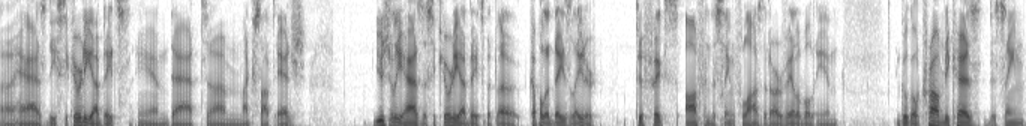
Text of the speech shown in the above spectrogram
uh, has the security updates and that um, Microsoft Edge usually has the security updates, but a couple of days later to fix often the same flaws that are available in Google Chrome because the same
